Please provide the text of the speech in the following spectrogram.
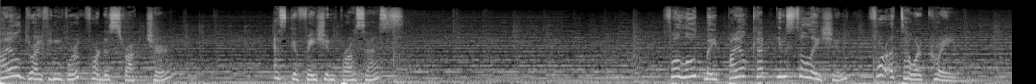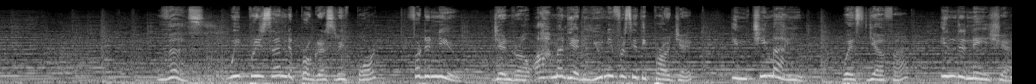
pile driving work for the structure, excavation process, followed by pile cap installation for a tower crane. Thus, we present the progress report for the new General Achmad Yani University project in Cimahi, West Java, Indonesia.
